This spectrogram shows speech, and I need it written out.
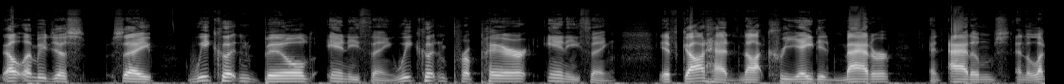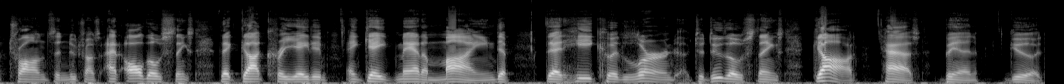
Now, let me just say, we couldn't build anything, we couldn't prepare anything if God had not created matter and atoms and electrons and neutrons and all those things that God created and gave man a mind that he could learn to do those things. God has been good.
